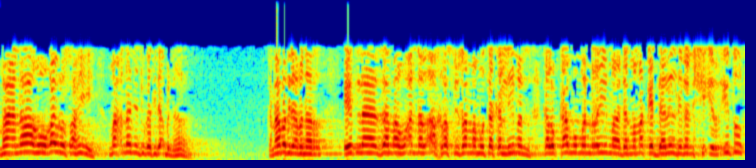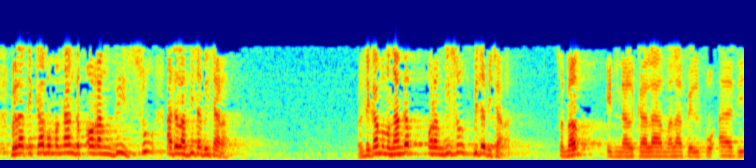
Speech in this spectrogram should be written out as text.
Ma'nahu ghairu sahih maknanya juga tidak benar Kenapa tidak benar? Idlazamahu annal akhras yusamma mutakalliman. Kalau kamu menerima dan memakai dalil dengan syair itu, berarti kamu menganggap orang bisu adalah bisa bicara. Berarti kamu menganggap orang bisu bisa bicara. Sebab innal kalama la fil fuadi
